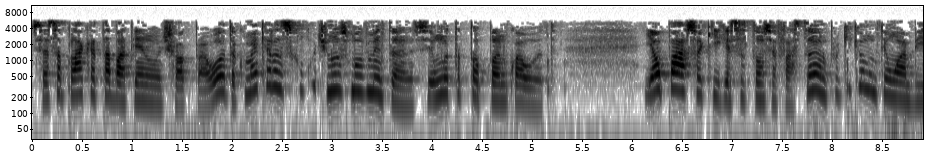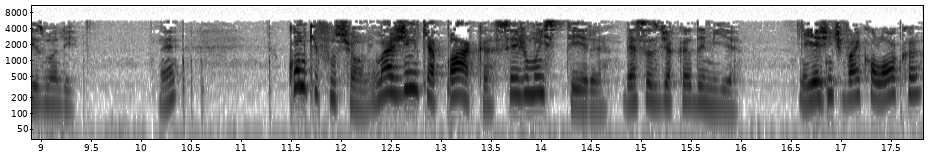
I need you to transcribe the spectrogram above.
Se essa placa está batendo de choque para outra, como é que elas continuam se movimentando? Se uma está topando com a outra. E ao passo aqui que essas estão se afastando, por que, que eu não tenho um abismo ali? Né? Como que funciona? Imagine que a placa seja uma esteira dessas de academia. E aí a gente vai e coloca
